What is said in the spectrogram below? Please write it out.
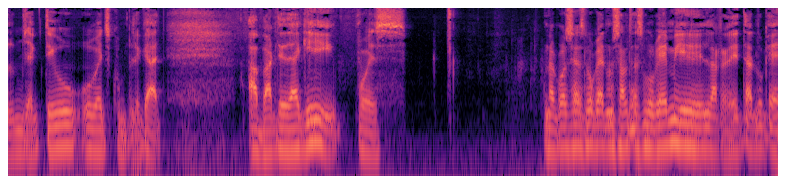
l'objectiu ho veig complicat a partir d'aquí pues, una cosa és el que nosaltres vulguem i la realitat el que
